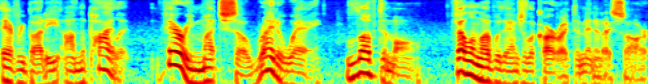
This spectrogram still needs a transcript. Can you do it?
everybody on the pilot, very much so, right away. Loved them all. Fell in love with Angela Cartwright the minute I saw her.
